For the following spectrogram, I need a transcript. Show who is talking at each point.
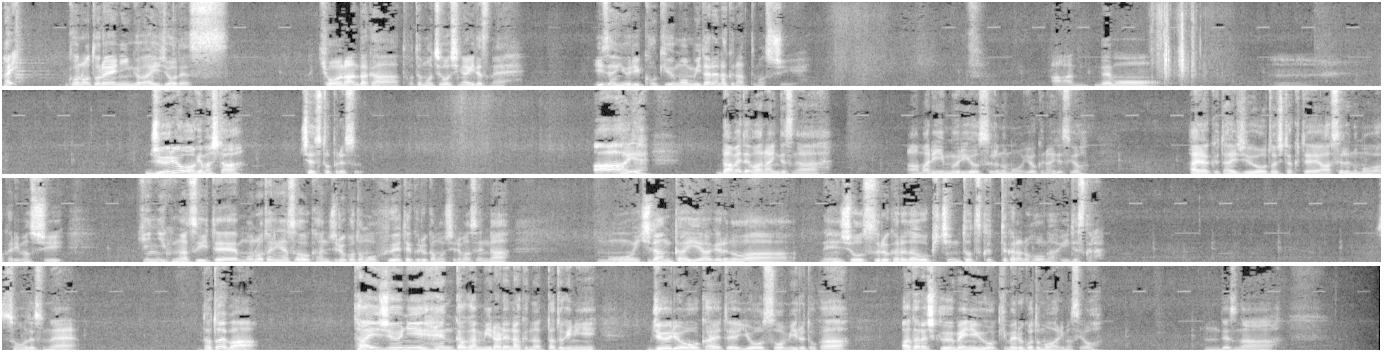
Speaker 1: はい。このトレーニングは以上です。今日なんだかとても調子がいいですね。以前より呼吸も乱れなくなってますし。あでもうん。重量上げました？チェストプレス。ああいえ。ダメではないんですがあまり無理をするのも良くないですよ。早く体重を落としたくて焦るのも分かりますし筋肉がついて物足りなさを感じることも増えてくるかもしれませんがもう一段階上げるのは燃焼する体をきちんと作ってからの方がいいですから。そうですね。例えば体重に変化が見られなくなった時に重量を変えて様子を見るとか新しくメニューを決めることもありますよ。ですが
